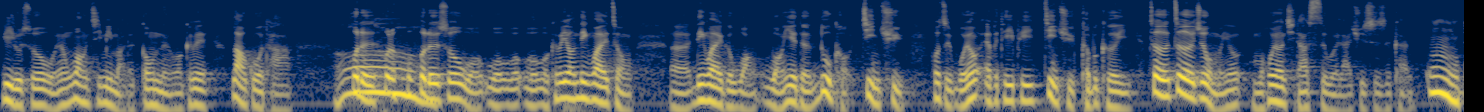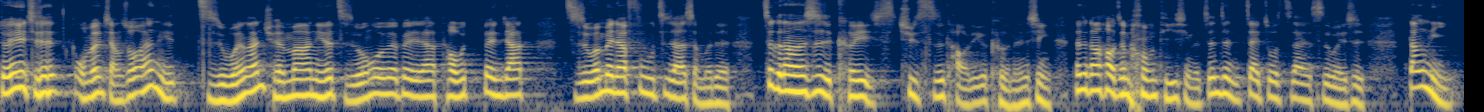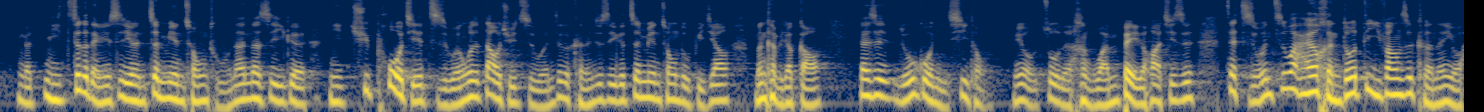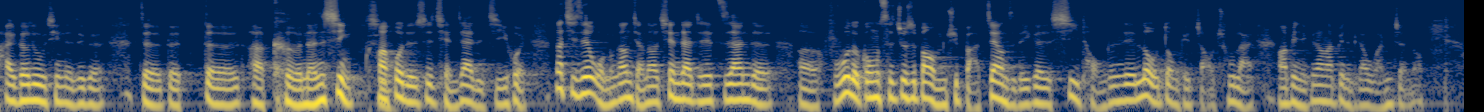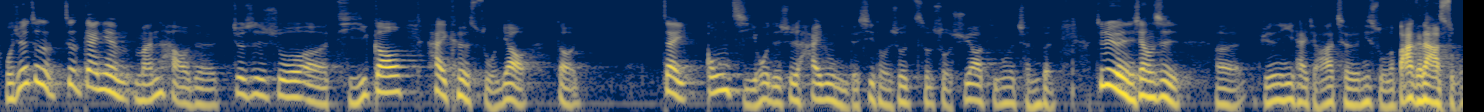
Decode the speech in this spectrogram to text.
例如说，我用忘记密码的功能，我可不可以绕过它？或者或者或或者是说我我我我我可不可以用另外一种呃另外一个网网页的入口进去，或者我用 FTP 进去可不可以？这个这个就我们用我们会用其他思维来去试试看。嗯，对，因为其实我们想说，啊，你指纹安全吗？你的指纹会不会被人家偷、被人家指纹被人家复制啊什么的？这个当然是可以去思考的一个可能性。但是刚刚浩真帮我们提醒的，真正在做自然思维是，当你那你这个等于是有点正面冲突，那那是一个你去破解指纹或者盗取指纹，这个可能就是一个正面冲突，比较门槛比较高。但是如果你系统没有做的很完备的话，其实，在指纹之外还有很多地方是可能有骇客入侵的这个的的的呃可能性是啊，或者是潜在的机会。那其实我们刚刚讲到，现在这些治安的呃服务的公司，就是帮我们去把这样子的一个系统跟这些漏洞给找出来，然后并且让它变得比较完整哦。我觉得这个这个概念蛮好的，就是说呃提高骇客所要的。在攻击或者是害入你的系统所所所需要提供的成本，这就有点像是呃，比如你一台脚踏车，你锁了八个大锁，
